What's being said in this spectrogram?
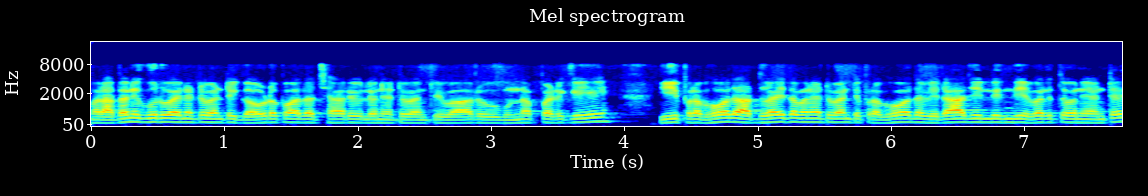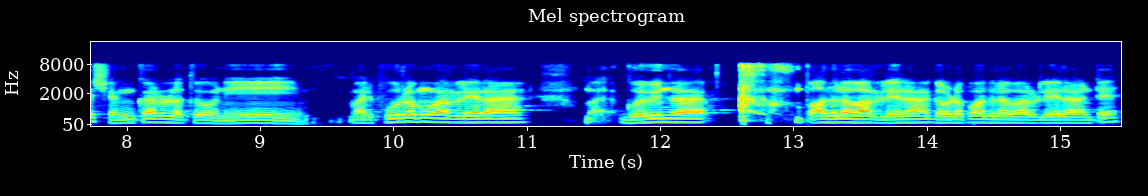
మరి అతని గురువు అయినటువంటి గౌడపాదాచార్యులు అనేటువంటి వారు ఉన్నప్పటికీ ఈ ప్రబోధ అద్వైతమైనటువంటి ప్రబోధ విరాజిల్లింది ఎవరితోని అంటే శంకరులతోని. మరి పూర్వము వారు లేరా? గోవింద పాదుల వారు లేరా? గౌడపాదుల వారు లేరా అంటే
